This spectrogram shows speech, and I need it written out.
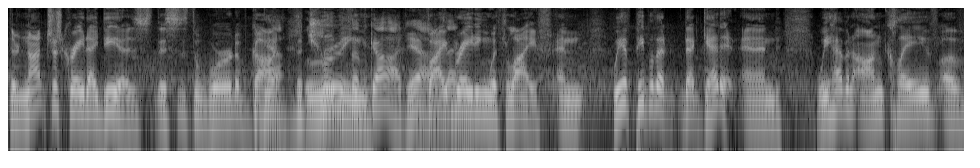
they're not just great ideas. This is the word of God, Yeah, the truth living, of God. Yeah, exactly. vibrating with life, and we have people that that get it, and we have an enclave of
